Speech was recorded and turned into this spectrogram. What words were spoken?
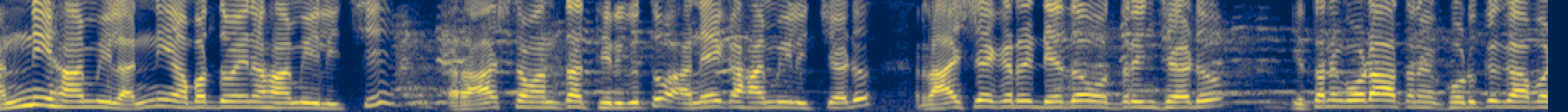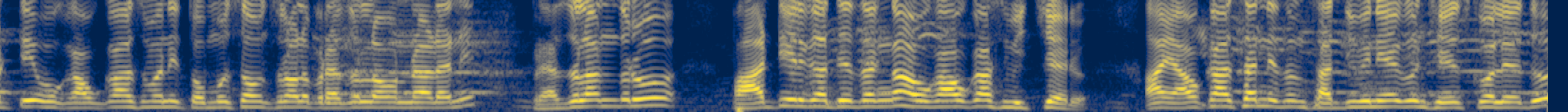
అన్ని హామీలు అన్ని అబద్ధమైన హామీలు ఇచ్చి రాష్ట్రం అంతా తిరుగుతూ అనేక హామీలు ఇచ్చాడు. రాజశేఖర రెడ్డి ఏదో ఉద్ధరించాడు. ఇతను కూడా అతని కొడుకు కాబట్టి ఒక అవకాశం అని తొమ్మిది సంవత్సరాలు ప్రజల్లో ఉన్నాడని ప్రజలందరూ పార్టీలకు అతీతంగా ఒక అవకాశం ఇచ్చారు. ఆ అవకాశాన్ని ఇతను సద్వినియోగం చేసుకోలేదు.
